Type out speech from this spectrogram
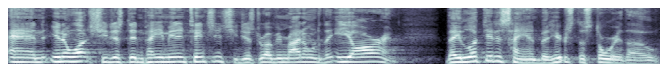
And you know what? She just didn't pay him any attention. She just drove him right onto the ER and they looked at his hand. But here's the story though.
